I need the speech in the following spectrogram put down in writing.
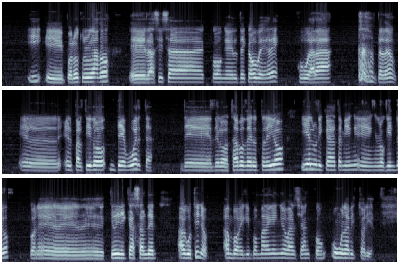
y por otro lado la CISA con el DKV jugará perdón, el, partido de vuelta de, los octavos del playoff y el única también en los quintos con el, Clínica Sander Agustino. Ambos equipos malagueños marchan con una victoria.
